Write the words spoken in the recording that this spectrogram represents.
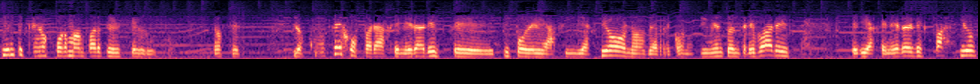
sientes que no forman parte de ese grupo. Entonces, los consejos para generar este tipo de afiliación o de reconocimiento entre pares sería generar espacios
